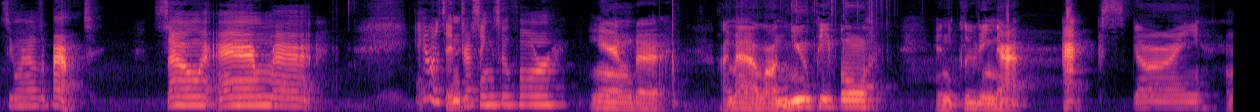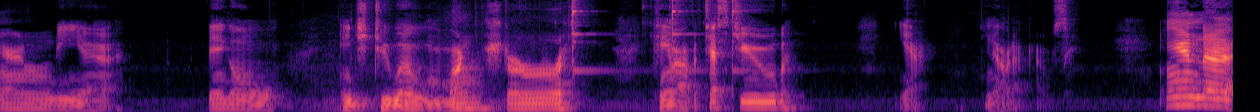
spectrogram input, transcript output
see what it was about. So, um, uh, it was interesting so far, and, uh, I met a lot of new people, including that axe guy, and the, uh, big ol' H2O monster, came out of a test tube. Yeah, you know how that goes. And, uh,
